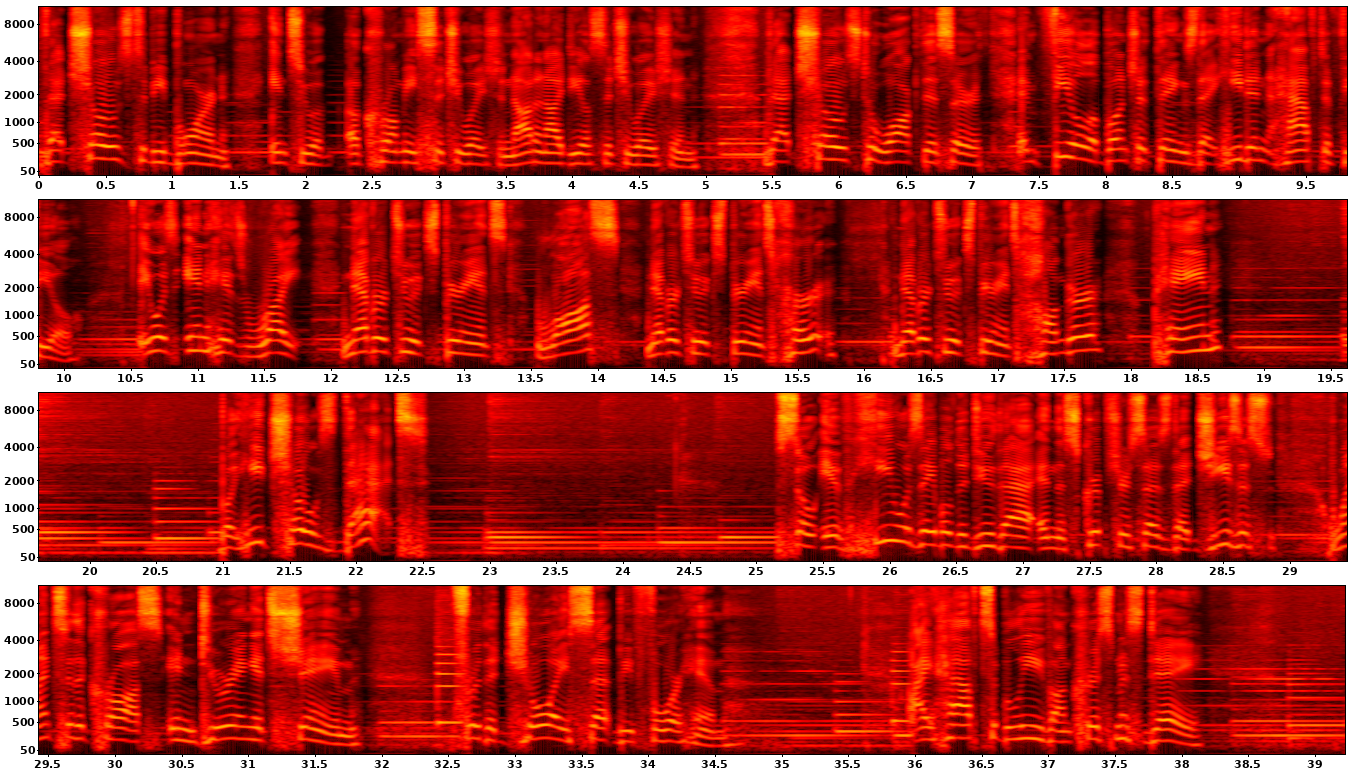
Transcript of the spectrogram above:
that chose to be born into a, a, crummy situation, not an ideal situation, that chose to walk this earth and feel a bunch of things that he didn't have to feel. It was in his right never to experience loss, never to experience hurt, never to experience hunger, pain. But he chose that. So if he was able to do that, and the scripture says that Jesus went to the cross enduring its shame for the joy set before him, I have to believe on Christmas Day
